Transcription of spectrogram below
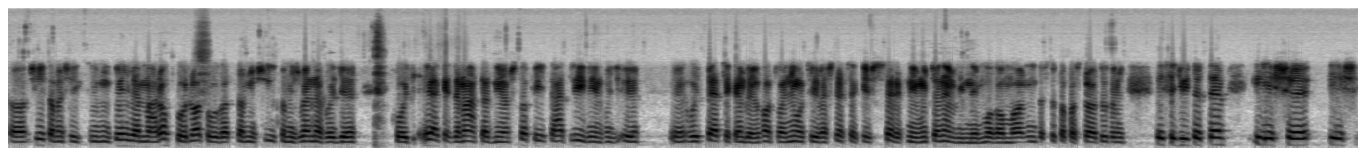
a Sétamesék című könyvem, már akkor latolgattam és írtam is benne, hogy, hogy elkezdem átadni a stafétát, lévén, hogy hogy perceken belül 68 éves leszek, és szeretném, hogyha nem vinném magammal mindazt a tapasztalatot, amit összegyűjtöttem, és, és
